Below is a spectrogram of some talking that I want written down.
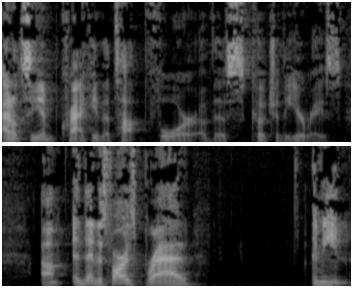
I don't see him cracking the top four of this coach of the year race. Um, and then as far as Brad, I mean,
